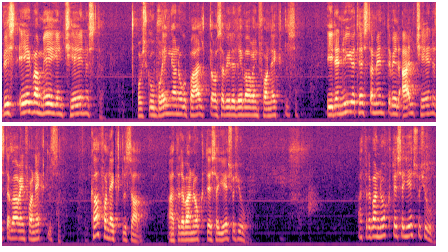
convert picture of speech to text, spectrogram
hvis jeg var med i en tjeneste og skulle bringe noe på alteret, så ville det være en fornektelse. I Det nye testamentet vil all tjeneste være en fornektelse. Hva fornektelse av? At det var nok det som Jesus gjorde. At det var nok det som Jesus gjorde.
